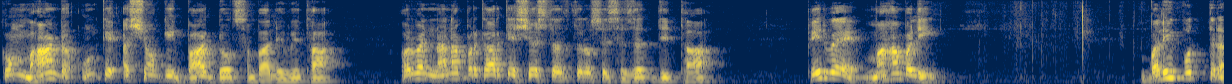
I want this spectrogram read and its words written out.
कुंभांड उनके अश्वों की बाग डोर संभाले हुए था और वह नाना प्रकार के शस्त्र से सज्जित था। फिर वह महाबली, बलिपुत्र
